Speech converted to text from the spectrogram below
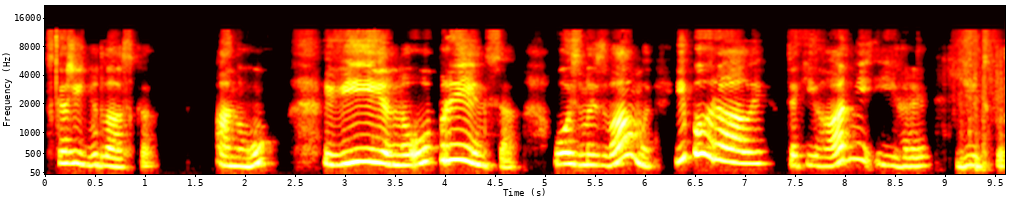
Скажіть, будь ласка. Ану, вірно, у принца. Ось ми з вами і пограли такі гарні ігри, дітки.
